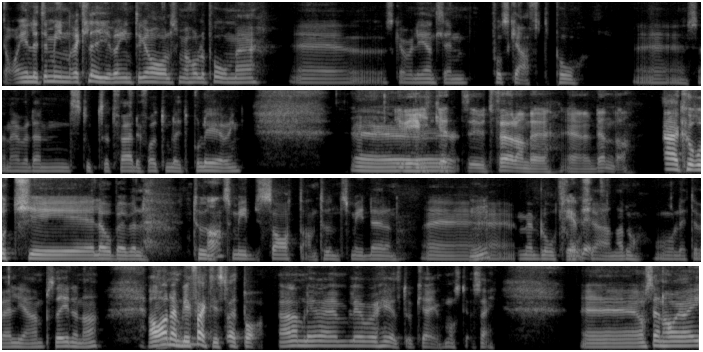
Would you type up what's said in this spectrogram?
ja, en lite mindre kliver integral som jag håller på med. Eh, ska väl egentligen få skaft på. Eh, sen är väl den i stort sett färdig förutom lite polering. I Eh, vilket utförande är den då? Kuruchi low bevel. Tunt Ja. smid, satan tunt smid är den. Eh, Mm. Med blå Trevligt. tvåkärna då och lite väljaren på sidorna. Ja, den blir faktiskt rätt bra. Ja, den blir, blir helt okej måste jag säga. Eh, och sen har jag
